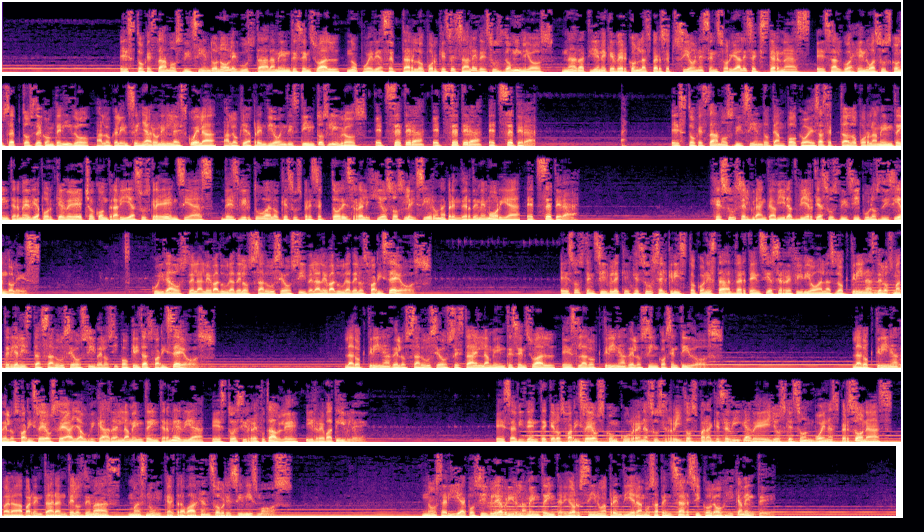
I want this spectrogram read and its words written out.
Esto que estamos diciendo no le gusta a la mente sensual, no puede aceptarlo porque se sale de sus dominios, nada tiene que ver con las percepciones sensoriales externas, es algo ajeno a sus conceptos de contenido, a lo que le enseñaron en la escuela, a lo que aprendió en distintos libros, etcétera, etcétera, etcétera. Esto que estamos diciendo tampoco es aceptado por la mente intermedia porque de hecho contraría sus creencias, desvirtúa lo que sus preceptores religiosos le hicieron aprender de memoria, etc. Jesús el Gran Kabir advierte a sus discípulos diciéndoles, Cuidaos de la levadura de los saduceos y de la levadura de los fariseos. Es ostensible que Jesús el Cristo con esta advertencia se refirió a las doctrinas de los materialistas saduceos y de los hipócritas fariseos. La doctrina de los saduceos está en la mente sensual, es la doctrina de los cinco sentidos. La doctrina de los fariseos se halla ubicada en la mente intermedia, esto es irrefutable, irrebatible. Es evidente que los fariseos concurren a sus ritos para que se diga de ellos que son buenas personas, para aparentar ante los demás, mas nunca trabajan sobre sí mismos. No sería posible abrir la mente interior si no aprendiéramos a pensar psicológicamente.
